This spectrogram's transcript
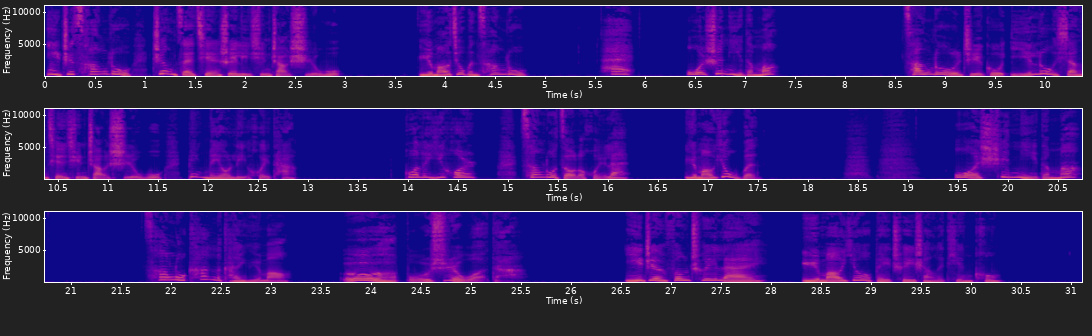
一只苍鹭正在浅水里寻找食物。羽毛就问苍鹭：“嗨，我是你的吗？”苍鹭只顾一路向前寻找食物，并没有理会它。过了一会儿，苍鹭走了回来，羽毛又问：“我是你的吗？”苍鹭看了看羽毛，“呃，不是我的。”一阵风吹来，羽毛又被吹上了天空，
